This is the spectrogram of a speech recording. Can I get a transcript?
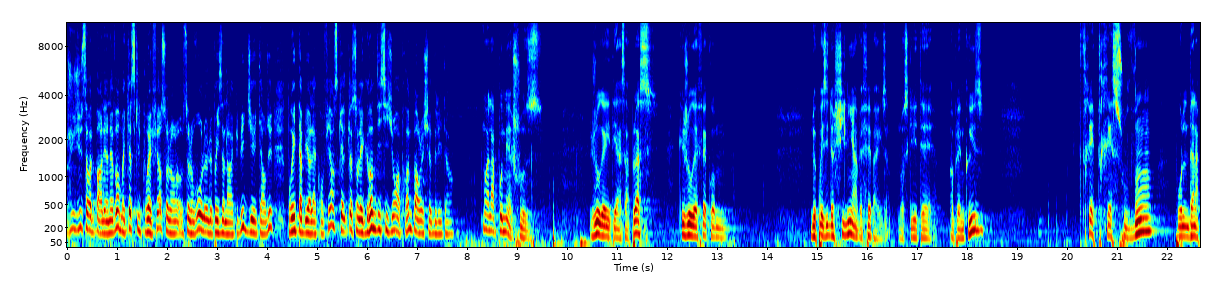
Juste avant de parler en avant, mais qu'est-ce qu'il pourrait faire, selon, selon vous, le, président de la République, Dieu étendu, pour établir la confiance? Quelles, quelles, sont les grandes décisions à prendre par le chef de l'État? Moi, la première chose, j'aurais été à sa place, que j'aurais fait comme le président chilien avait fait, par exemple, lorsqu'il était en pleine crise. Très, très souvent, pour, dans la,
